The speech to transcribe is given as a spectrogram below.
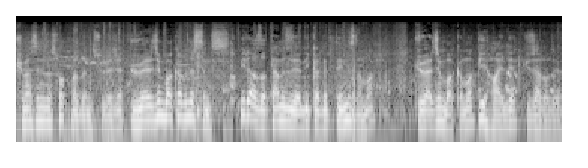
kümesinize sokmadığınız sürece güvercin bakabilirsiniz. Biraz da temizliğe dikkat ettiğiniz zaman güvercin bakımı bir hayli güzel oluyor.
